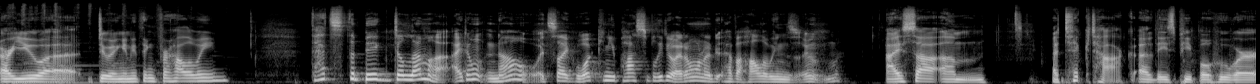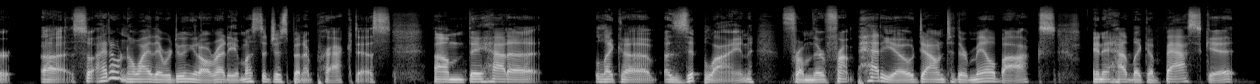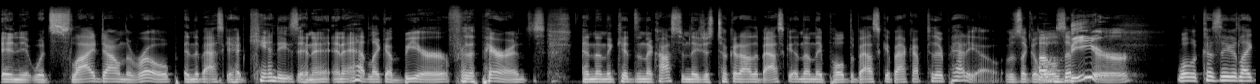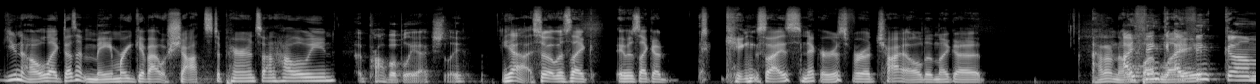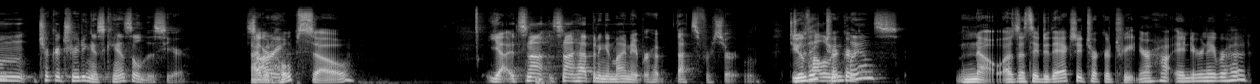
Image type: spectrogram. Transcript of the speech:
Are you uh, doing anything for Halloween? That's the big dilemma. I don't know. It's like, what can you possibly do? I don't want to have a Halloween Zoom. I saw um, a TikTok of these people who were. Uh, so I don't know why they were doing it already. It must have just been a practice. Um, they had a like a, a zip line from their front patio down to their mailbox, and it had like a basket, and it would slide down the rope, and the basket had candies in it, and it had like a beer for the parents, and then the kids in the costume they just took it out of the basket, and then they pulled the basket back up to their patio. It was like a, little zip beer? well, because they were like, you know, like doesn't Mamrie give out shots to parents on Halloween? Uh, Probably, actually. Yeah. So it was like it was like a king size Snickers for a child and like a I don't know. I Bud think I think um, trick or treating is canceled this year. I would hope so. Yeah, it's not it's not happening in my neighborhood. That's for certain. Do you Do have Halloween or- plans? No, I was gonna say, do they actually trick or treat in your in your neighborhood?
